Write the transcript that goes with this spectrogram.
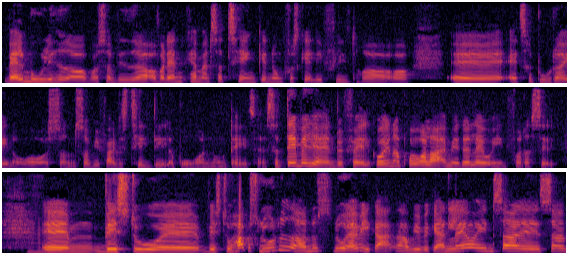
valgmuligheder op og så videre, og hvordan kan man så tænke nogle forskellige filtre og øh, attributter ind over os, sådan, så vi faktisk tildeler brugeren nogle data. Så det vil jeg anbefale. Gå ind og prøv at lege med det og lav en for dig selv. Mm-hmm. Øhm, hvis, du, øh, hvis du har besluttet, og nu, nu er vi i gang, og vi vil gerne lave en, så, øh, så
